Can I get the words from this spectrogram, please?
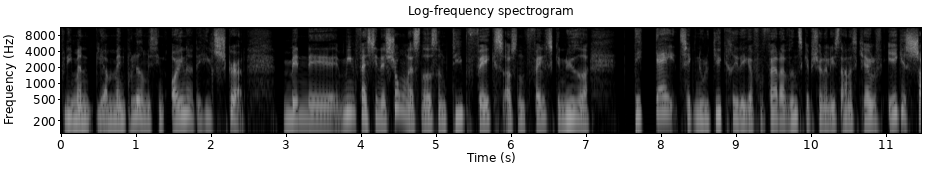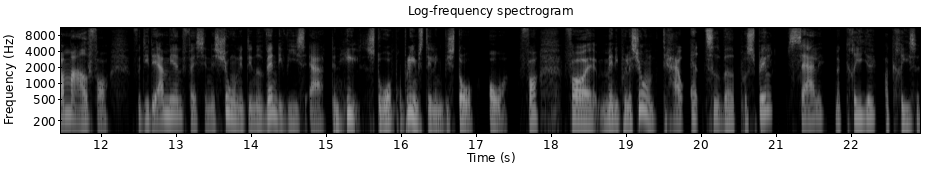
fordi man bliver manipuleret med sine øjne, og det er helt skørt. Men øh, min fascination af sådan noget som deep fakes og sådan falske nyheder, det gav teknologikritiker, forfatter og videnskabsjournalist Anders Kjærløf ikke så meget for, fordi det er mere en fascination, end det nødvendigvis er den helt store problemstilling, vi står over for. For manipulation, det har jo altid været på spil, særligt når krige og krise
